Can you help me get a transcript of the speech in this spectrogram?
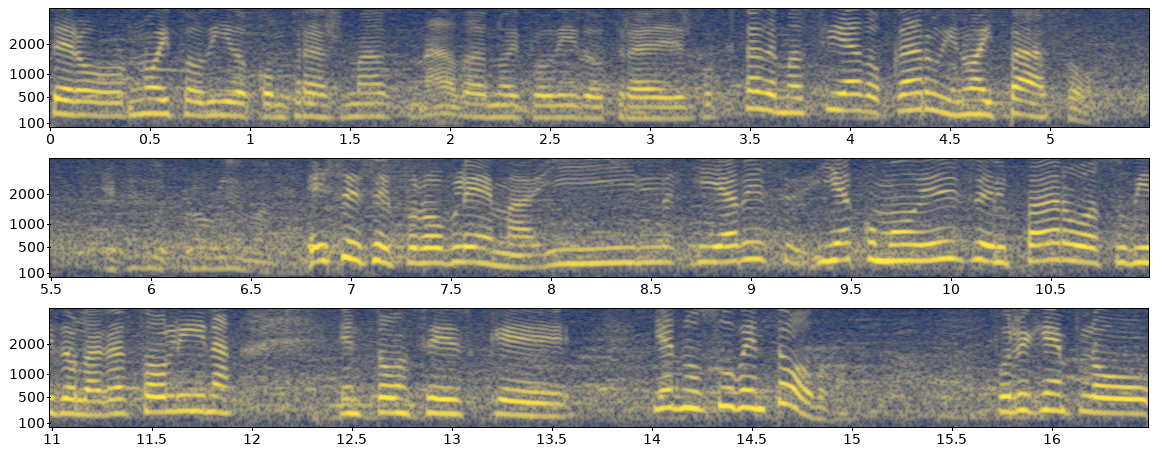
pero no he podido comprar más nada, no he podido traer, porque está demasiado caro y no hay paso. Ese es el problema. Ese es el problema. Y, y, a veces, ya como es el paro, ha subido la gasolina, entonces que ya no suben todo. Por ejemplo,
